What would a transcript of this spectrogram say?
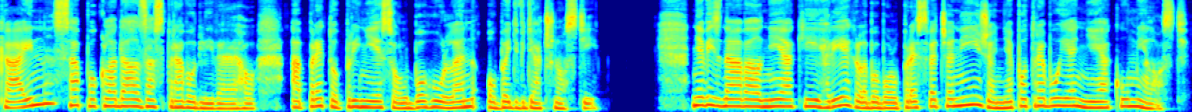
Kain sa pokladal za spravodlivého a preto priniesol Bohu len obeď vďačnosti. Nevyznával nejaký hriech, lebo bol presvedčený, že nepotrebuje nejakú milosť.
